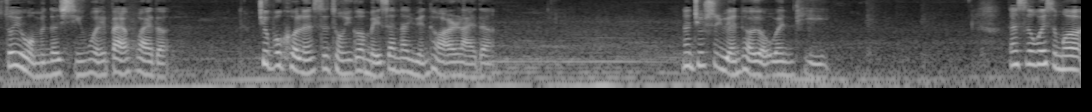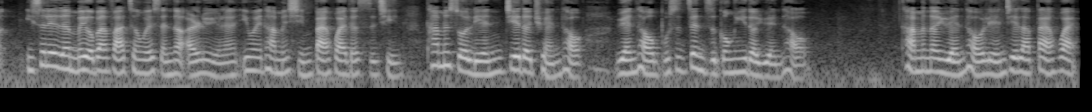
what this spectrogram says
所以，我们的行为败坏的，就不可能是从一个美善的源头而来的，那就是源头有问题。但是为什么以色列人没有办法成为神的儿女呢？因为他们行败坏的事情，他们所连接的拳头源头不是正直公义的源头，他们的源头连接了败坏，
